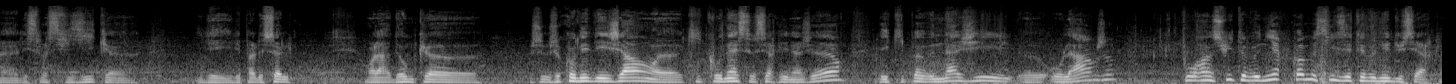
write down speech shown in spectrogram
Euh, L'espace physique, euh, il n'est pas le seul. Voilà, donc euh, je, connais des gens qui connaissent le cercle des nageurs et qui peuvent nager au large pour ensuite venir comme s'ils étaient venus du cercle.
